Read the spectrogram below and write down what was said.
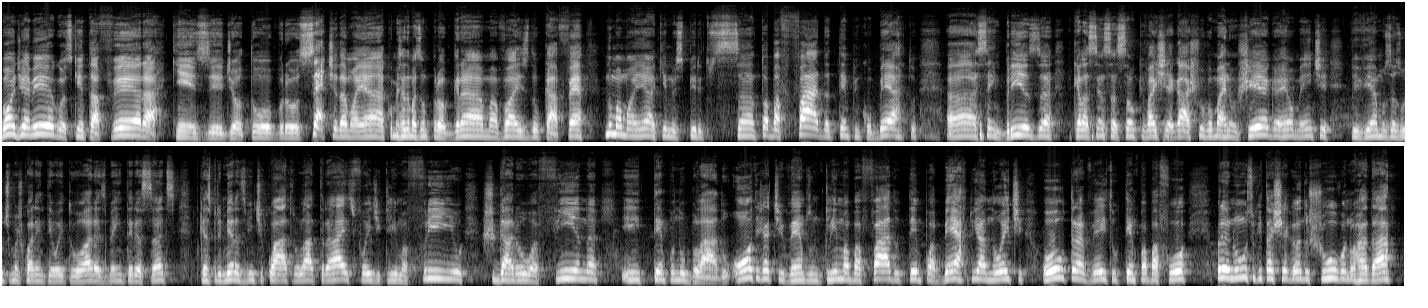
Bom dia, amigos. Quinta-feira, 15 de outubro, 7 da manhã, começando mais um programa Voz do Café, numa manhã aqui no Espírito Santo, abafada, tempo encoberto, ah, sem brisa, aquela sensação que vai chegar a chuva, mas não chega. Realmente vivemos as últimas 48 horas bem interessantes, porque as primeiras 24 lá atrás foi de clima frio, garoa fina e tempo nublado. Ontem já tivemos um clima abafado, tempo aberto e a noite, outra vez o tempo abafou. Prenúncio que está chegando chuva no radar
